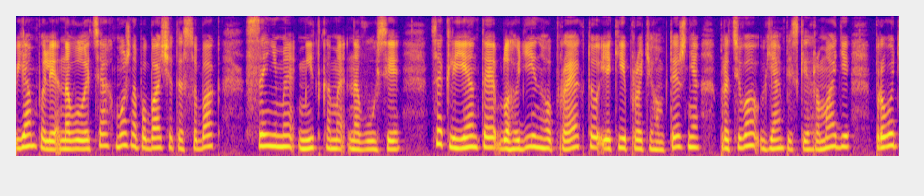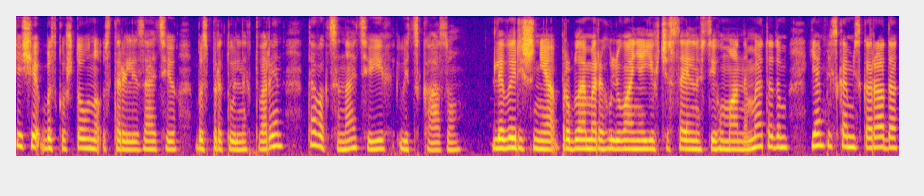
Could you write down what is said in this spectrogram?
В Ямполі на вулицях можна побачити собак з синіми мітками на вусі. Це клієнти благодійного проекту, який протягом тижня працював в Ямпільській громаді, проводячи безкоштовну стерилізацію безпритульних тварин та вакцинацію їх від сказу. Для вирішення проблеми регулювання їх чисельності гуманним методом Ямпільська міська рада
